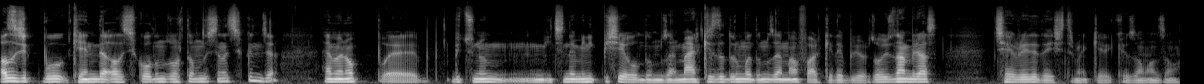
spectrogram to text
azıcık bu kendi alışık olduğumuz ortamın dışına çıkınca hemen o e, bütünün içinde minik bir şey olduğumuzu, yani merkezde durmadığımızı hemen fark edebiliyoruz. O yüzden biraz çevreyi de değiştirmek gerekiyor zaman zaman.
